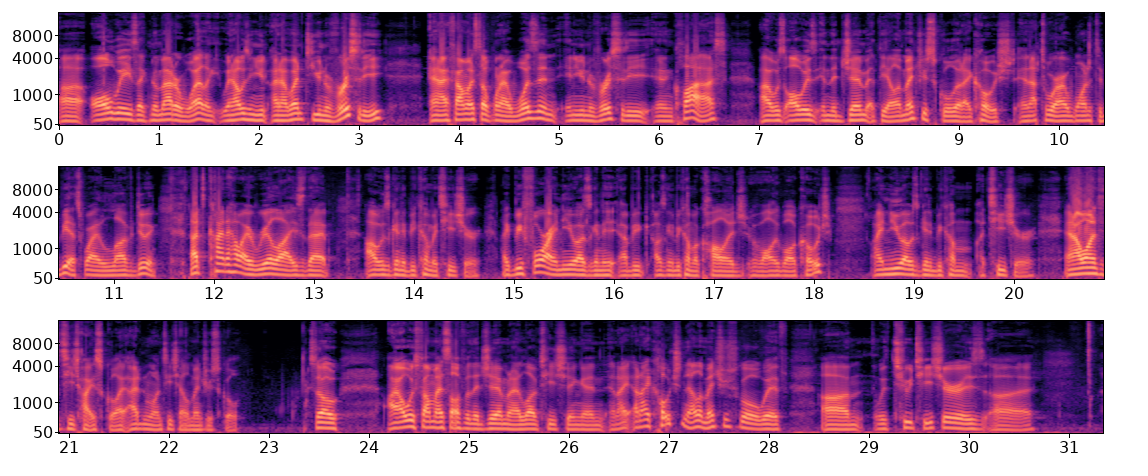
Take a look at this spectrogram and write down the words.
uh, always like no matter what, like when I was in and I went to university and I found myself when I wasn't in university in class, I was always in the gym at the elementary school that I coached, and that's where I wanted to be. That's what I loved doing. That's kind of how I realized that I was going to become a teacher. Like before, I knew I was going to I was going to become a college volleyball coach. I knew I was going to become a teacher, and I wanted to teach high school. I, I didn't want to teach elementary school. So I always found myself in the gym, and I love teaching. and and I and I coached in elementary school with um, with two teachers. Uh,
